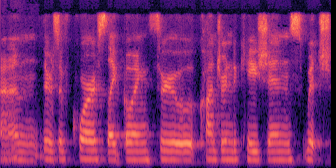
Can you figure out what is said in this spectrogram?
Mm-hmm. um, there's of course like going through contraindications which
